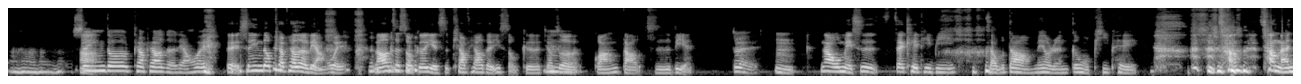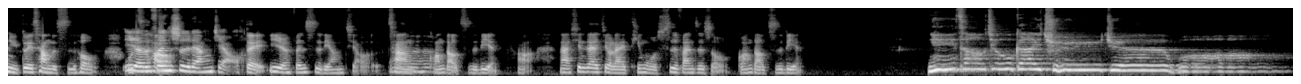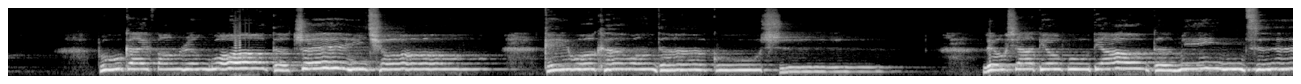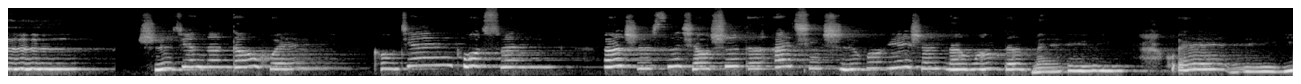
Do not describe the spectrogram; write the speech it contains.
声音都飘飘的两位，对，声音都飘飘的两位，然后这首歌也是飘飘的一首歌，叫做《广岛之恋》。对，嗯，那我每次在 KTV 找不到没有人跟我匹配 唱唱男女对唱的时候，一人分饰两角，对，一人分饰两角唱《广岛之恋》啊。那现在就来听我示范这首《广岛之恋》。你早就该拒绝我。不该放任我的追求，给我渴望的故事，留下丢不掉的名字。时间难倒回，空间破碎。二十四小时的爱情是我一生难忘的美丽回忆。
